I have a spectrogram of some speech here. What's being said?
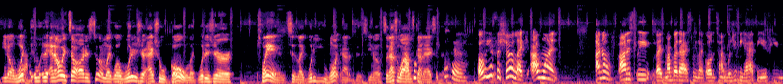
you know, what, yeah. and I always tell artists too, I'm like, well, what is your actual goal? Like, what is your plan to like, what do you want out of this? You know? So that's why I was kind of asking that. Yeah. Oh, yeah, yeah, for sure. Like, I want, I know, honestly, like, my brother asked me, like, all the time, would you be happy if you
